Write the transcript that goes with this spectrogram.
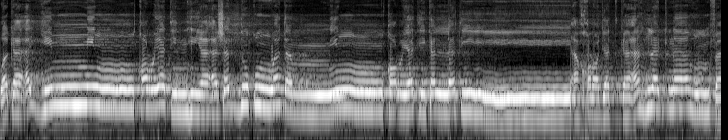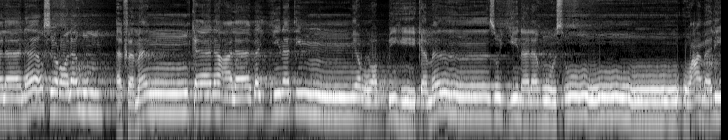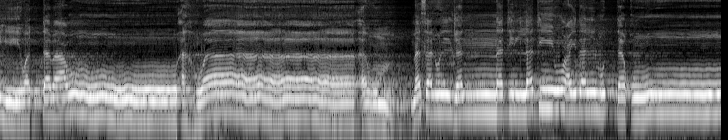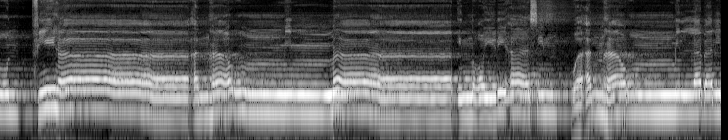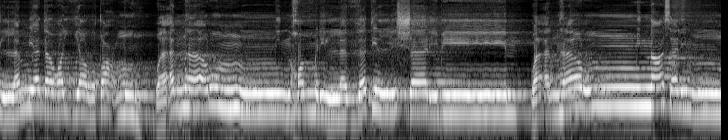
وكأي من قرية هي أشد قوة من قريتك التي أخرجتك أهلكناهم فلا ناصر لهم أفمن كان على بينة من ربه كمن زين له سوء عمله واتبعوا أهواءهم. مثل الجنة التي وعد المتقون. فيها أنهار من ماء غير آسٍ وأنهار من لبن لم يتغير طعمه وأنهار من خمر لذة للشاربين وأنهار من عسل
